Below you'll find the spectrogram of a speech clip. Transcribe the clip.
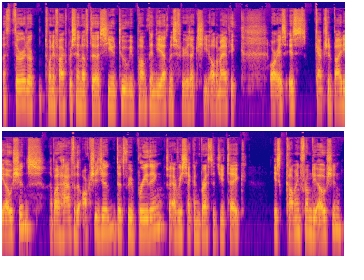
a third or twenty five percent of the CO two we pump in the atmosphere is actually automatically, or is is captured by the oceans. About half of the oxygen that we're breathing, so every second breath that you take, is coming from the ocean.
